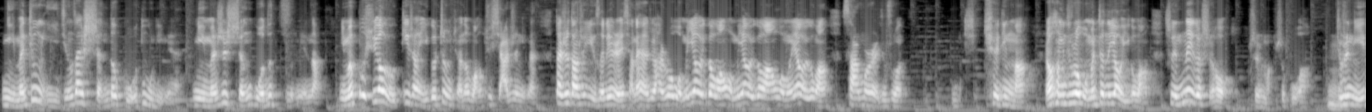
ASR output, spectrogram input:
你们就已经在神的国度里面，你们是神国的子民呐、你们不需要有地上一个政权的王去辖制你们。但是当时以色列人想来想去，还说我们要一个王，我们要一个王，我们要一个王。撒母耳就说：“你确确定吗？”然后他们就说：“我们真的要一个王。”所以那个时候是什么？是国，嗯就是你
